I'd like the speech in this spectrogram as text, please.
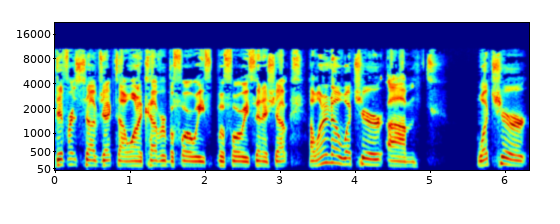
different subject I want to cover before we before we finish up. I want to know what your um, what your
